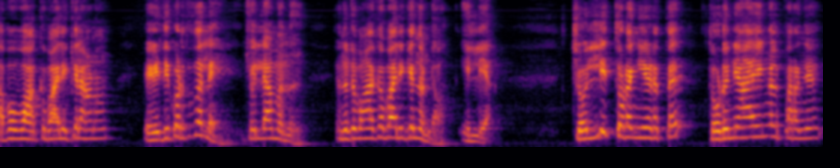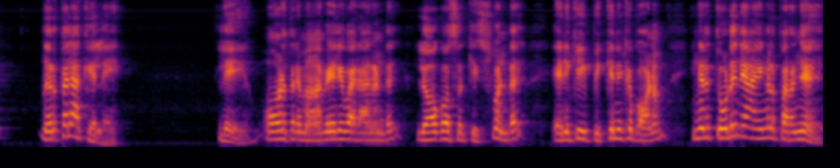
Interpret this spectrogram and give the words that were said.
അപ്പോൾ വാക്ക് പാലിക്കലാണോ? എഴുതി കൊടുത്തതല്ലേ ചൊല്ലാമെന്ന്. എന്നിട്ട് വാക്ക് പാലിക്കുന്നുണ്ടോ? ഇല്ല. ചൊല്ലിത്തുടങ്ങിയെടുത്ത് തൊടുന്യായങ്ങൾ പറഞ്ഞ് നിർത്തലാക്കിയല്ലേ അല്ലേ ഓണത്തിന് മാവേലി വരാനുണ്ട് ലോഗോസ് കിസ്വുണ്ട് എനിക്ക് ഈ പിക്നിക്ക് പോകണം ഇങ്ങനെ തൊടുന്യായങ്ങൾ പറഞ്ഞ്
